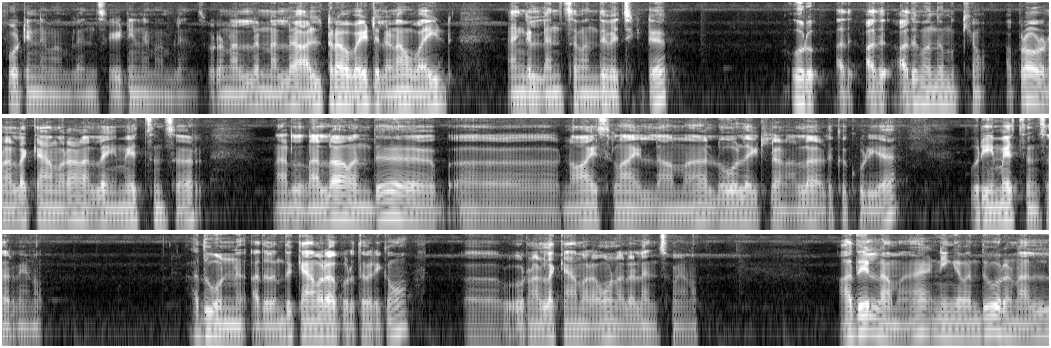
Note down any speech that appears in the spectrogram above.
ஃபோர்டீன் எம்எம் லென்ஸ் எயிட்டீன் எம்எம் லென்ஸ் ஒரு நல்ல நல்ல அல்ட்ரா வைட் இல்லைனா வைட் ஆங்கிள் லென்ஸை வந்து வச்சுக்கிட்டு ஒரு அது அது அது வந்து முக்கியம். அப்புறம் ஒரு நல்ல கேமரா நல்ல இமேஜ் சென்சார் நல்ல நல்லா வந்து நாய்ஸ்லாம் இல்லாமல் லோ லைட்டில் நல்லா எடுக்கக்கூடிய ஒரு இமேஜ் சென்சார் வேணும். அது ஒன்று அது வந்து கேமரா பொறுத்த வரைக்கும் ஒரு நல்ல கேமராவும் நல்ல லென்ஸும் வேணும். அது இல்லாமல் நீங்கள் வந்து ஒரு நல்ல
